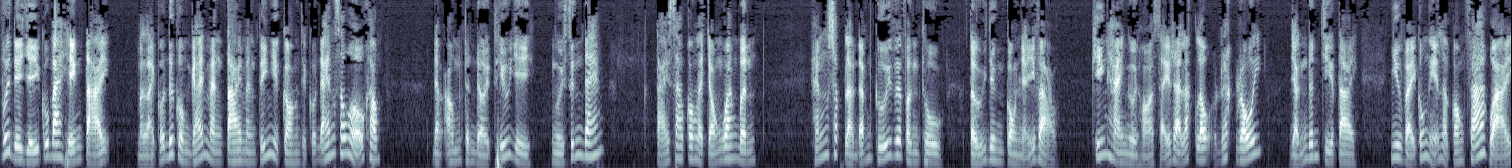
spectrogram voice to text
với địa vị của ba hiện tại mà lại có đứa con gái mang tai mang tiếng như con thì có đáng xấu hổ không? Đàn ông trên đời thiếu gì, người xứng đáng. Tại sao con lại chọn Quang Bình? Hắn sắp làm đám cưới với Vân Thu, tự dưng còn nhảy vào, khiến hai người họ xảy ra lắc lố, rắc rối, dẫn đến chia tay. Như vậy có nghĩa là con phá hoại,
